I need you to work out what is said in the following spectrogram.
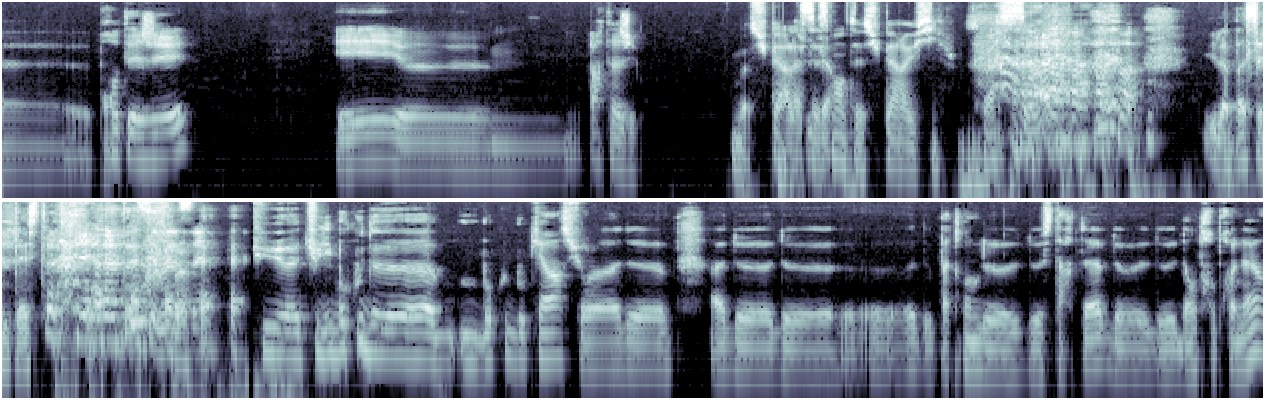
euh, protéger et euh, partager. bah, Super, l'assessment est super réussi. Il a passé le test. Passé. tu, euh, tu lis beaucoup de beaucoup de bouquins sur euh, de euh, de de, de patrons de, de start-up, de de- d'entrepreneurs.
